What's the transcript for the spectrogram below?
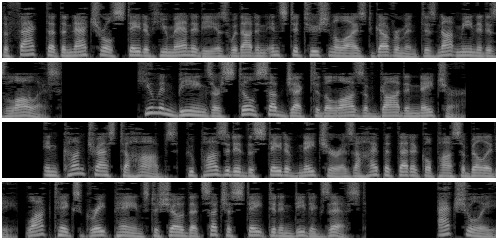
the fact that the natural state of humanity is without an institutionalized government does not mean it is lawless. Human beings are still subject to the laws of God and nature. In contrast to Hobbes, who posited the state of nature as a hypothetical possibility, Locke takes great pains to show that such a state did indeed exist. Actually,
